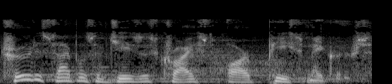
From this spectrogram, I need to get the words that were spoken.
True disciples of Jesus Christ are peacemakers.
